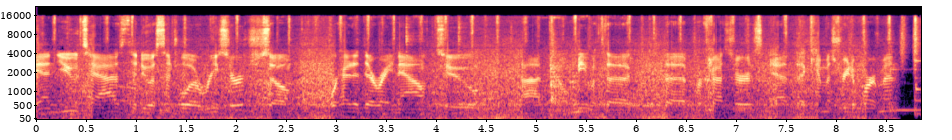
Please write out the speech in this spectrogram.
and UTAS to do essential oil research. So we're headed there right now to uh, you know, meet with the, the professors at the chemistry department.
